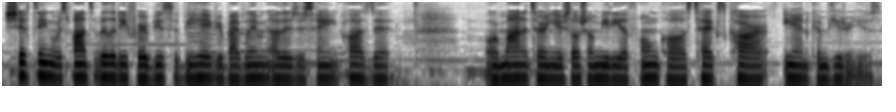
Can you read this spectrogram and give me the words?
shifting responsibility for abusive behavior by blaming others or saying you caused it, or monitoring your social media, phone calls, text, car, and computer use.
